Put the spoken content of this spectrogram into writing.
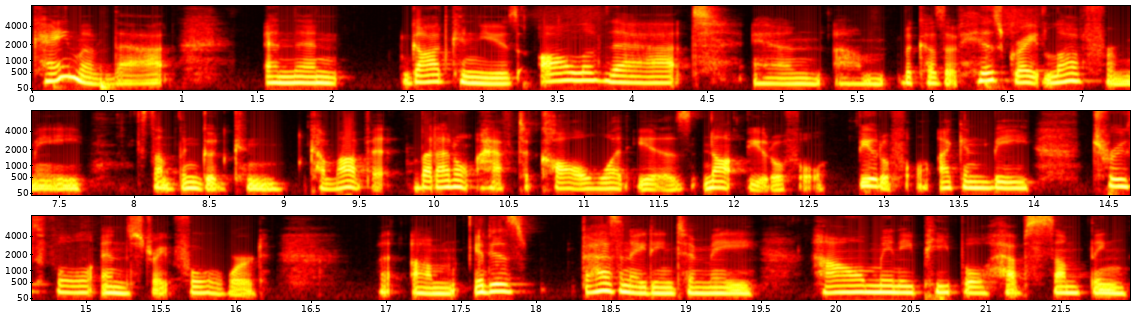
came of that. And then God can use all of that. And um, because of his great love for me, something good can come of it. But I don't have to call what is not beautiful beautiful. I can be truthful and straightforward. But um, it is fascinating to me how many people have something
